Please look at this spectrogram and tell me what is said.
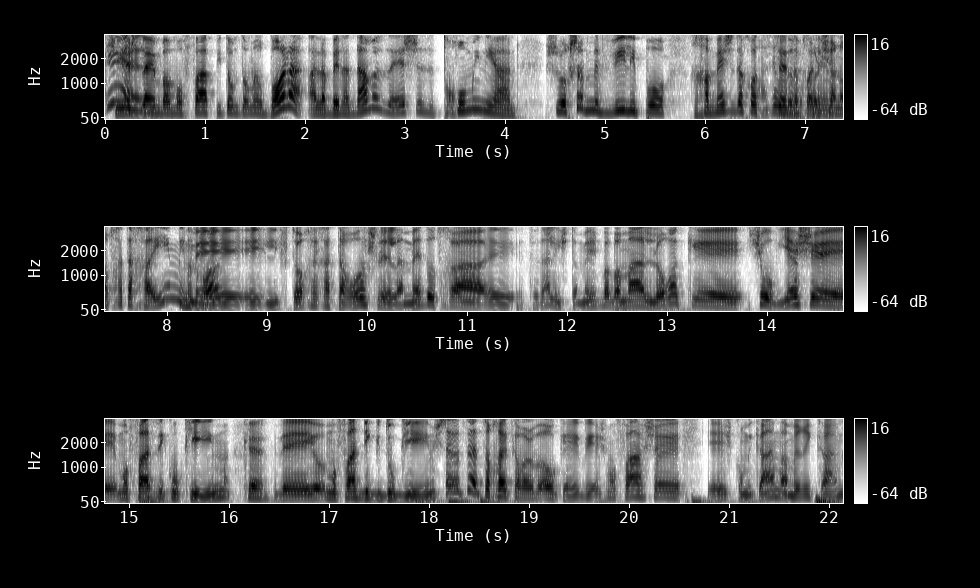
כן. שיש להם במופע, פתאום אתה אומר, בואנה, על הבן אדם הזה יש איזה תחום עניין, שהוא עכשיו מביא לי פה חמש דקות מה זה, הוא גם סטנדאפ יכול עליהם. לשנות לך את החיים, עם, נכון. אה, אה, לפתוח לך את הראש, ללמד אותך, אה, אתה יודע, להשתמש בבמה לא רק, אה, שוב, יש אה, מופע זיקוקים, כן. ומופע דגדוגים, שאתה יוצא צוחק, אבל אוקיי, ויש מופע שיש קומיקאים אמריקאים,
